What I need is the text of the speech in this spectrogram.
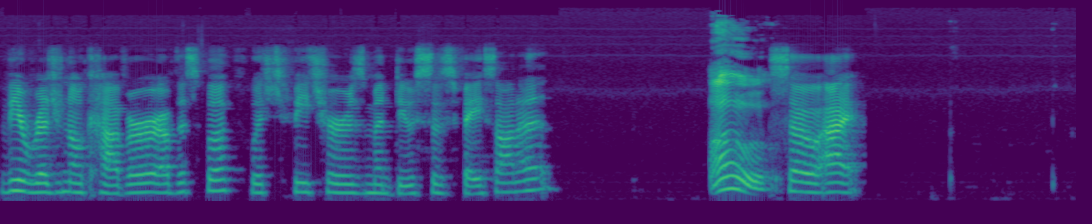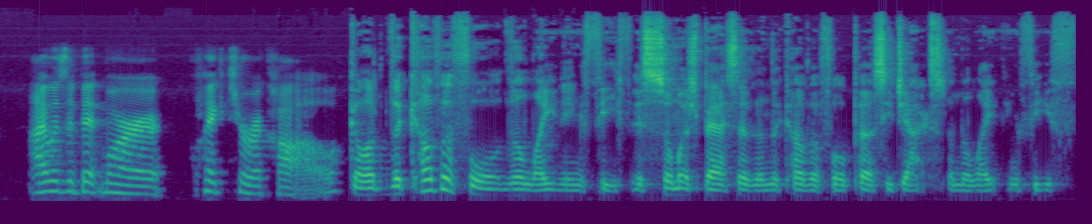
the original cover of this book, which features Medusa's face on it. Oh So I I was a bit more quick to recall. god, the cover for The Lightning Thief is so much better than the cover for Percy Jackson and the Lightning Thief.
